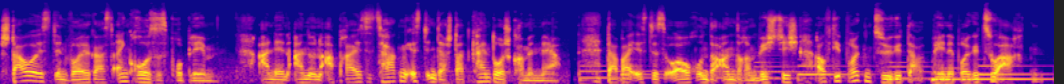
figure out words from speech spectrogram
Stau ist in Wolgast ein großes Problem. An den An- und Abreisetagen ist in der Stadt kein Durchkommen mehr. Dabei ist es auch unter anderem wichtig, auf die Brückenzüge der Penebrücke zu achten.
